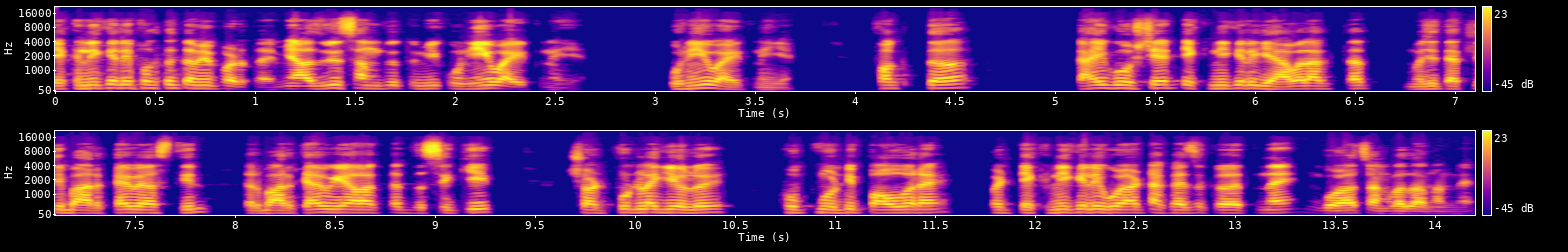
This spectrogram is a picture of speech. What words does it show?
टेक्निकली फक्त कमी पडताय. मी अजूनही सांगतो तुम्ही कुणीही वाईट नाहीये. कुणीही वाईट नाहीये. फक्त काही गोष्टी टेक्निकली घ्याव्या लागतात. म्हणजे त्यातली बारकावे असतील तर बारकावे घ्याव्या लागतात. जसं की शॉर्टपुटला गेलोय खूप मोठी पॉवर आहे पण टेक्निकली गोळा टाकायचं कळत नाही गोळा चांगला जाणार नाही.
